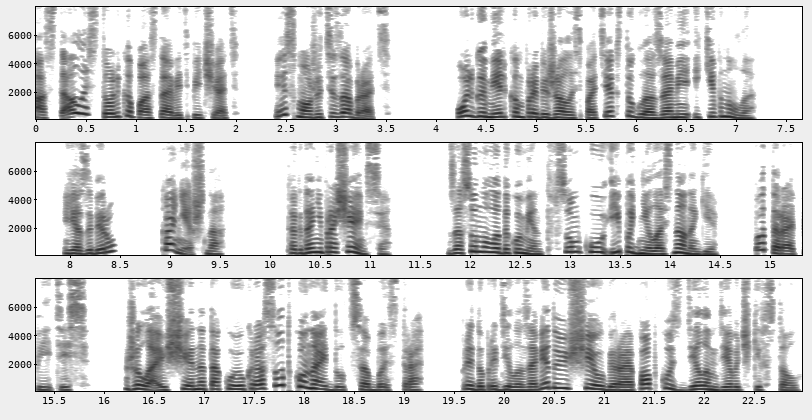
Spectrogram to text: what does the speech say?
Осталось только поставить печать, и сможете забрать. Ольга мельком пробежалась по тексту глазами и кивнула. «Я заберу?» «Конечно». «Тогда не прощаемся». Засунула документ в сумку и поднялась на ноги. «Поторопитесь. Желающие на такую красотку найдутся быстро», предупредила заведующая, убирая папку с делом девочки в стол.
